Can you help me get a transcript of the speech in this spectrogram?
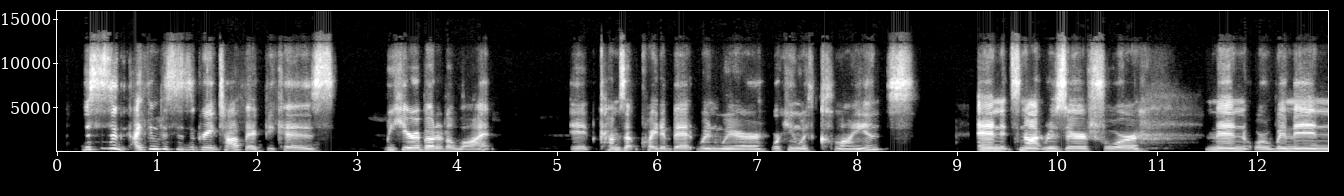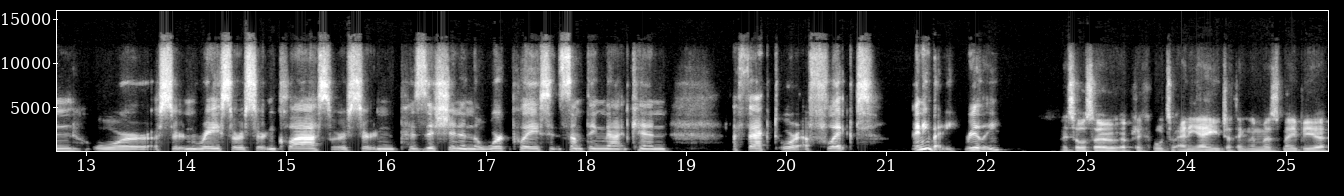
This is, a, I think this is a great topic because we hear about it a lot. It comes up quite a bit when we're working with clients, and it's not reserved for men or women or a certain race or a certain class or a certain position in the workplace. It's something that can affect or afflict anybody, really. It's also applicable to any age. I think there was maybe a,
